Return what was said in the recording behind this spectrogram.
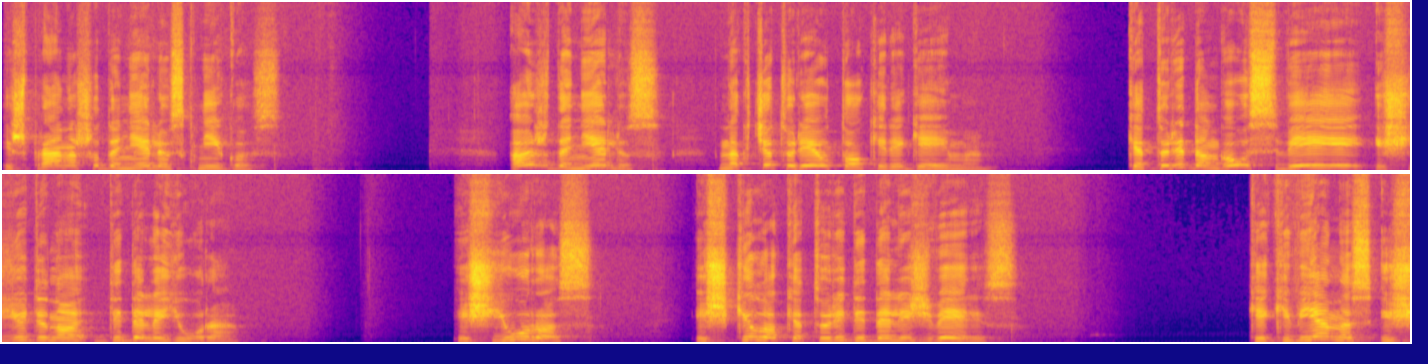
Iš pranašo Danieliaus knygos. Aš, Danielius, nakčia turėjau tokį regėjimą. Keturi dangaus vėjai išjudino didelę jūrą. Iš jūros iškilo keturi dideli žvėrys. Kiekvienas iš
